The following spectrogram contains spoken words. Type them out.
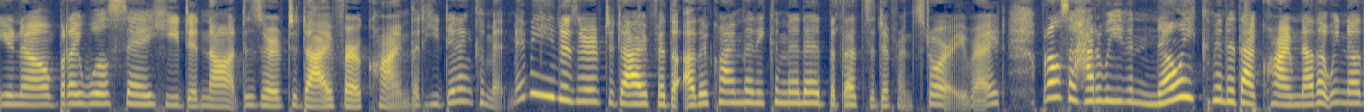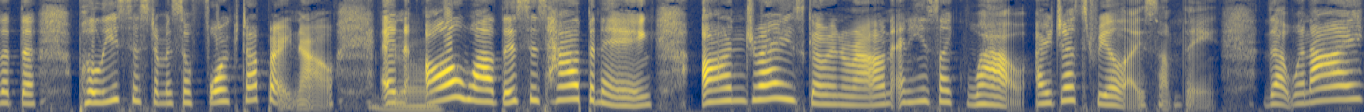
you know, but I will say he did not deserve to die for a crime that he didn't commit. Maybe he deserved to die for the other crime that he committed, but that's a different story, right? But also, how do we even know he committed that crime now that we know that the police system is so forked up right now? And all while this is happening, Andre's going around and he's like, wow, I just realized something that when I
